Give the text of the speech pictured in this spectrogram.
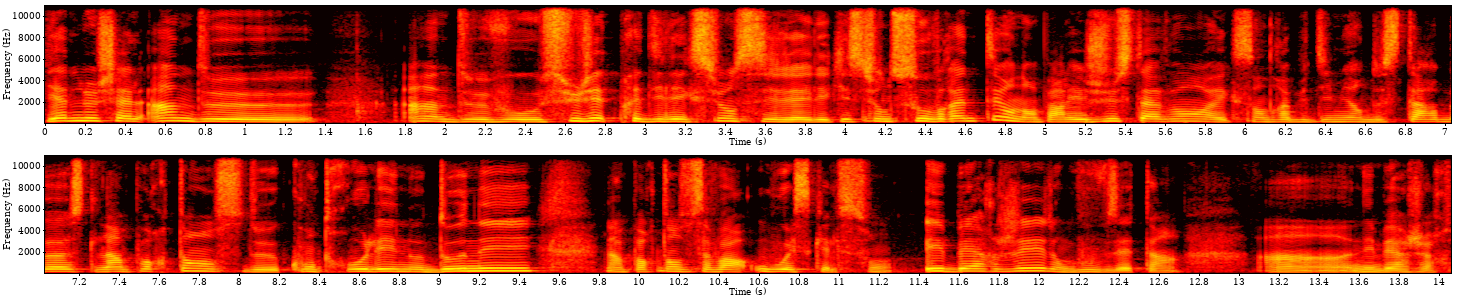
Yann Lechel, un de, un de vos sujets de prédilection, c'est les questions de souveraineté. On en parlait juste avant avec Sandra Budimir de Starbust, l'importance de contrôler nos données, l'importance de savoir où est-ce qu'elles sont hébergées. Donc vous, vous êtes un, un hébergeur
